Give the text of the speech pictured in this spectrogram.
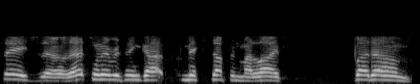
stage, though. That's when everything got mixed up in my life. But um,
